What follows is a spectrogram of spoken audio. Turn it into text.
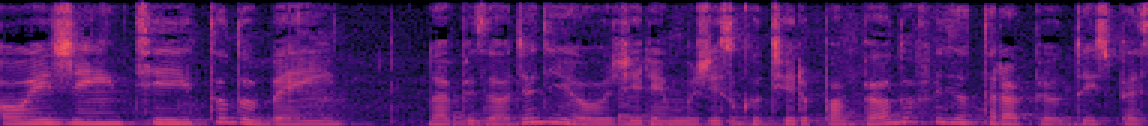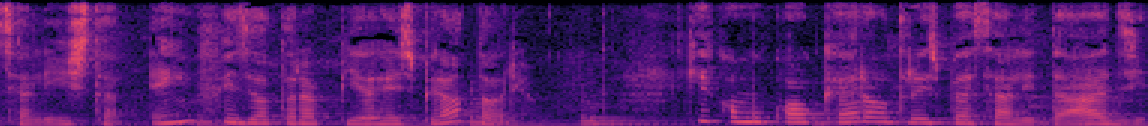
Oi, gente, tudo bem? No episódio de hoje, iremos discutir o papel do fisioterapeuta especialista em fisioterapia respiratória, que, como qualquer outra especialidade,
